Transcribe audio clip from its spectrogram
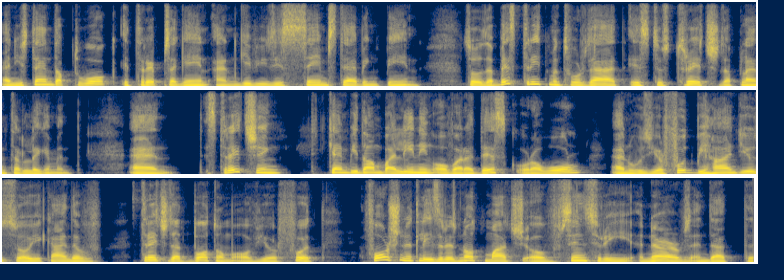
and you stand up to walk, it rips again and give you this same stabbing pain. So the best treatment for that is to stretch the plantar ligament. And stretching can be done by leaning over a desk or a wall and with your foot behind you, so you kind of stretch that bottom of your foot. Fortunately, there is not much of sensory nerves in that uh,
